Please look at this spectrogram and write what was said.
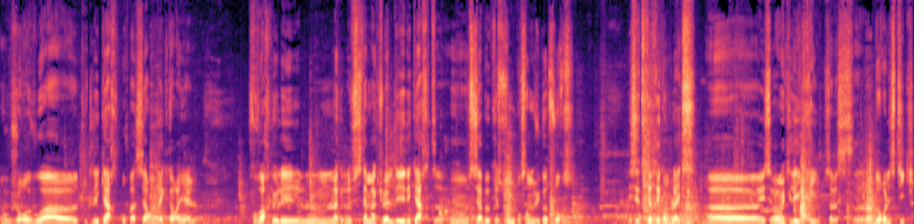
Donc je revois toutes les cartes pour passer en vectoriel. Faut voir que les, le, système actuel des, des cartes, c'est à peu près 60% du code source et c'est très très complexe. Euh, et c'est vraiment qu'il est écrit, ça, ça donne de holistique,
